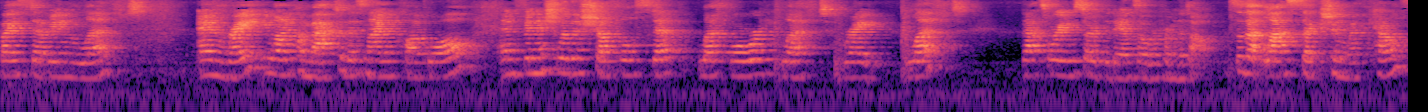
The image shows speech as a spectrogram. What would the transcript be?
by stepping left, and right. You want to come back to this nine o'clock wall and finish with a shuffle step, left forward, left, right, left. That's where you start the dance over from the top. So that last section with counts,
